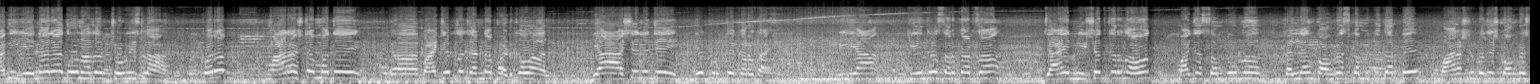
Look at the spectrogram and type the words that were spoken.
आणि येणाऱ्या दोन हजार चोवीसला परत महाराष्ट्रामध्ये भाजपचा झेंडा फडकवाल या आशेने ते हे कृत्य करत आहे. मी या केंद्र सरकारचा जाहीर निषेध करत आहोत. माझ्या संपूर्ण कल्याण काँग्रेस कमिटीतर्फे महाराष्ट्र प्रदेश काँग्रेस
